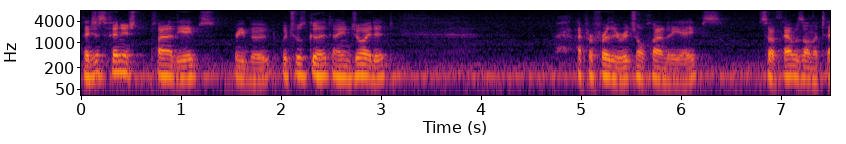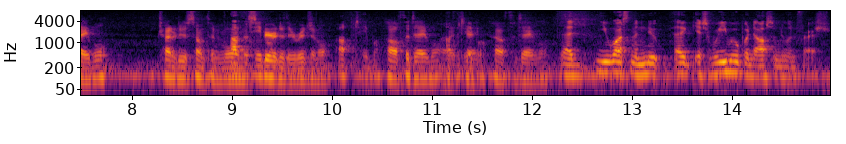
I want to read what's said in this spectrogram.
they just finished Planet of the Apes reboot, which was good. I enjoyed it. I prefer the original Planet of the Apes. So if that was on the table, try to do something more Off in the the spirit of the original. Off the table. Off the table? Off the table. Off the table. Uh, you want something new? Like it's but also new and fresh.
